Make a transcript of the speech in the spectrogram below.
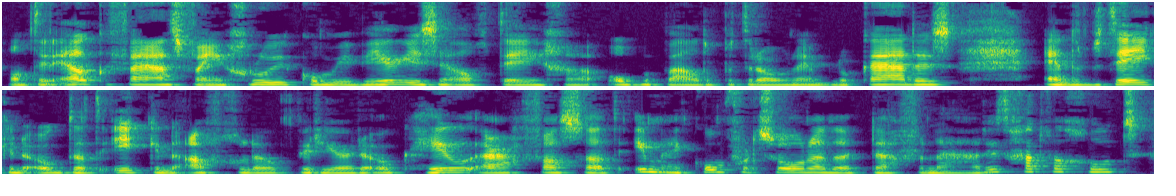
want in elke fase van je groei kom je weer jezelf tegen op bepaalde patronen en blokkades. En dat betekende ook dat ik in de afgelopen periode ook heel erg vast zat in mijn comfortzone. Dat ik dacht van nou, dit gaat wel goed.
